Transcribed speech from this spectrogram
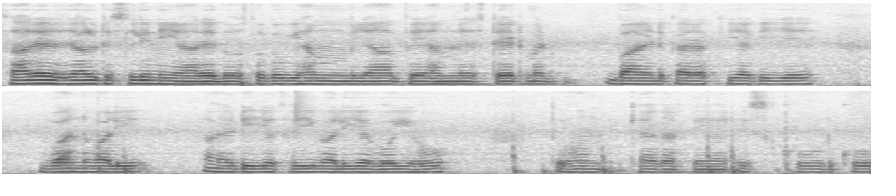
सारे रिज़ल्ट इसलिए नहीं आ रहे दोस्तों, क्योंकि हम यहाँ पे हमने स्टेटमेंट बाइंड कर रखी है कि ये वन वाली आईडी जो थ्री वाली है वही हो। तो हम क्या करते हैं, इस कोड को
